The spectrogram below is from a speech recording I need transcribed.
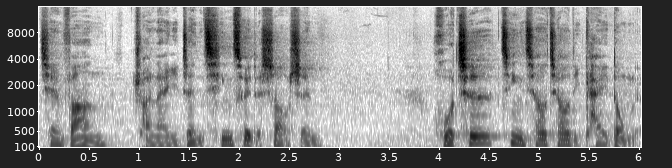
前方传来一阵清脆的哨声。火车静悄悄地开动了，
